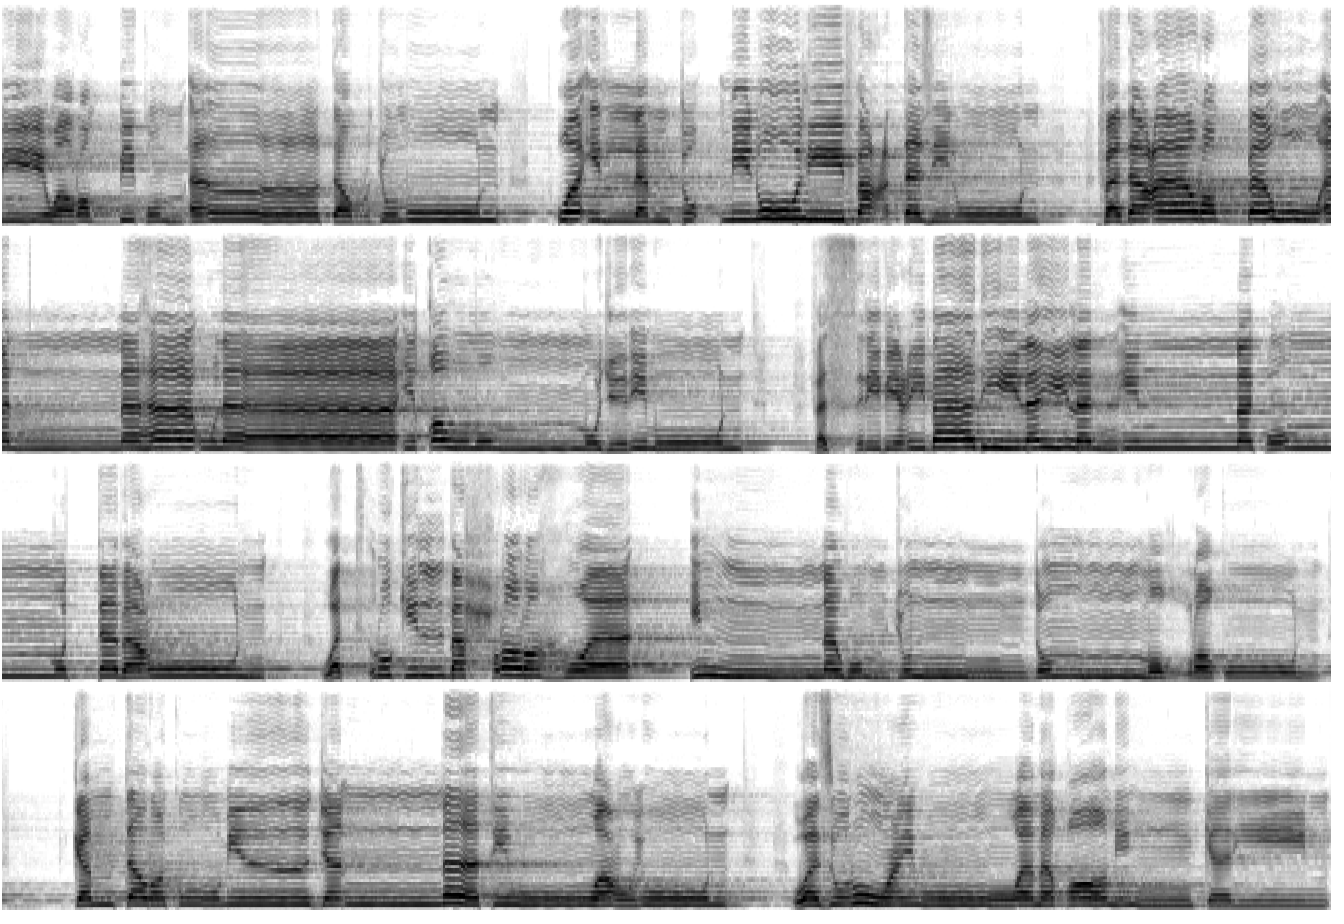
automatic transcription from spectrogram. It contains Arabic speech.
بربي وربكم أن ترجمون وإن لم تؤمنوا لي فاعتزلون فدعا ربه أن هؤلاء قوم مجرمون فاسر بعبادي ليلا إنكم متبعون واترك البحر رهوا إنهم جند مغرقون كم تركوا من جنات وعيون وزروع ومقام كريم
